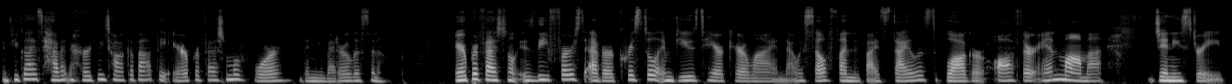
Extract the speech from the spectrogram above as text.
If you guys haven't heard me talk about the AIIR Professional before, then you better listen up. AIIR Professional is the first ever crystal infused hair care line that was self funded by stylist, blogger, author, and mama Jenny Strebe.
